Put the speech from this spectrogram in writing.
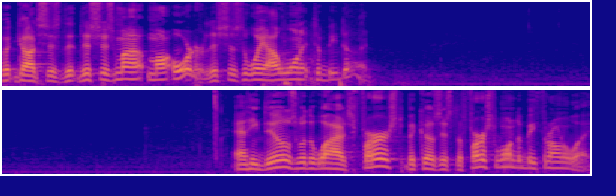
But God says that this is my, my order. This is the way I want it to be done. And he deals with the wives first because it's the first one to be thrown away.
